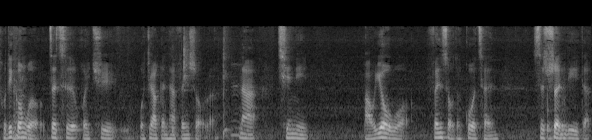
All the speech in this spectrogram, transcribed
土地公，我这次回去我就要跟他分手了，那请你保佑我分手的过程是顺利的，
